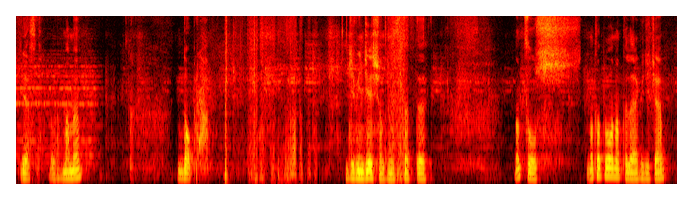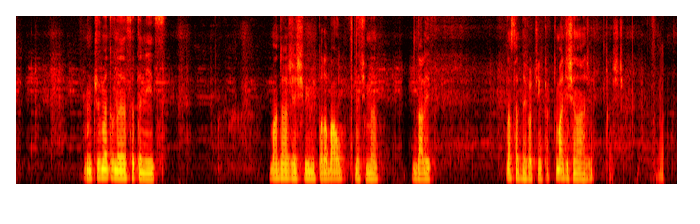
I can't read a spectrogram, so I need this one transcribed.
Jest. Dobra, mamy. Dobra. 90 niestety. No cóż. No to było na tyle, jak widzicie. Achievementów no niestety nic. Mam nadzieję, że mi podobał. Lecimy dalej w następnych odcinkach. Trzymajcie się na razie. Cześć.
